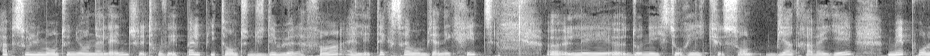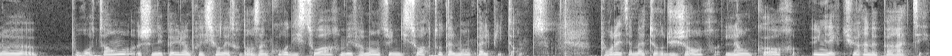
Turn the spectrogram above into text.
absolument tenue en haleine. Je l'ai trouvée palpitante du début à la fin. Elle est extrêmement bien écrite. Euh, les euh, données historiques sont bien travaillées, mais pour le pour autant, je n'ai pas eu l'impression d'être dans un cours d'histoire, mais vraiment une histoire totalement palpitante. Pour les amateurs du genre, là encore, une lecture à ne pas rater.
